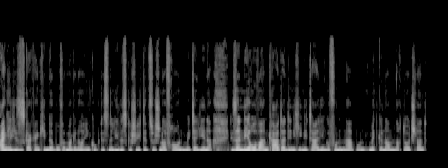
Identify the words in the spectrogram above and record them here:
eigentlich ist es gar kein Kinderbuch, wenn man genau hinguckt. Es ist eine Liebesgeschichte zwischen einer Frau und einem Italiener. Dieser Nero war ein Kater, den ich in Italien gefunden habe und mitgenommen nach Deutschland.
